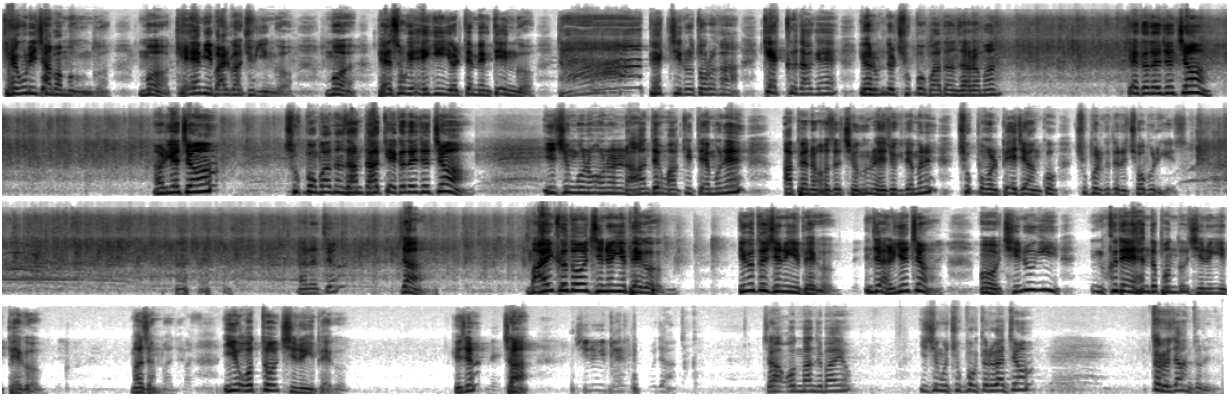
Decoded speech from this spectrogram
개구리 잡아먹은 거, 뭐 개미 밟아 죽인 거, 뭐 뱃속에 아기 열댓 명 뗀 거, 다 백지로 돌아가 깨끗하게 여러분들 축복받은 사람은 깨끗해졌죠? 알겠죠? 축복받은 사람 다 깨끗해졌죠? 이 친구는 오늘 나한테 왔기 때문에 앞에 나와서 증언을 해주기 때문에 축복을 빼지 않고 축복을 그대로 줘버리겠어. 알았죠? 자, 마이크도 지능이 100억. 이것도 지능이 100억. 이제 알겠죠? 어, 지능이 그대 핸드폰도 지능이 100억. 맞아, 맞아. 이 옷도 지능이 100억. 그죠? 자, 지능이 100억 보자. 자, 옷 만져봐요. 이 친구 축복 들어갔죠? 들어져 안 들어져?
